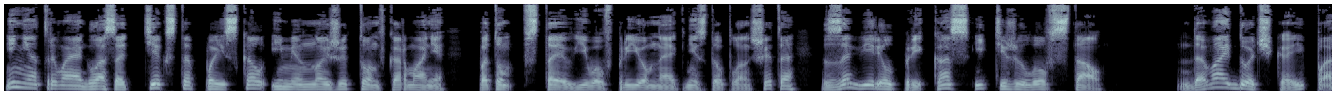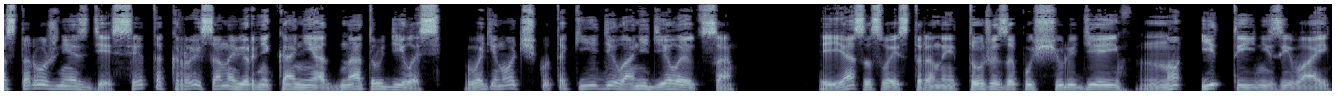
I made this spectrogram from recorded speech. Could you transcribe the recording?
и, не отрывая глаз от текста, поискал именной жетон в кармане. Потом, вставив его в приемное гнездо планшета, заверил приказ и тяжело встал. «Давай, дочка, и поосторожнее здесь. Эта крыса наверняка не одна трудилась. В одиночку такие дела не делаются. Я со своей стороны тоже запущу людей, но и ты не зевай.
